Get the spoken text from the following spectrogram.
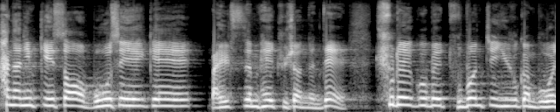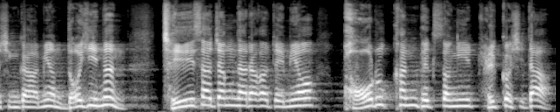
하나님께서 모세에게 말씀해 주셨는데 출애굽의 두 번째 이유가 무엇인가 하면 너희는 제사장 나라가 되며 거룩한 백성이 될 것이다.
